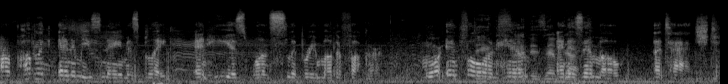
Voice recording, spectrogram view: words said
Our public enemy's name is Blake, and he is one slippery motherfucker. More info on him and his MO attached.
